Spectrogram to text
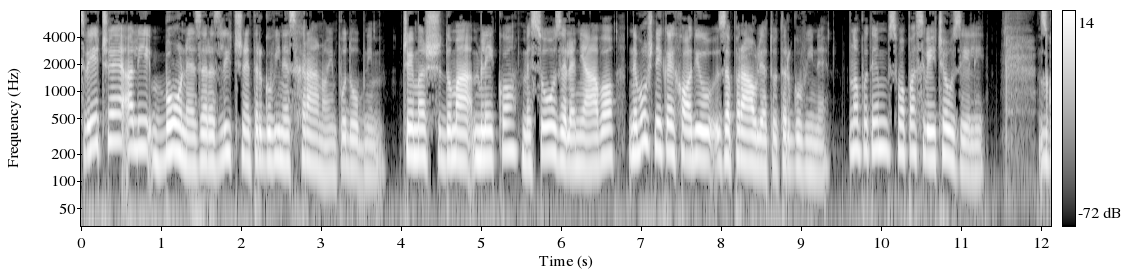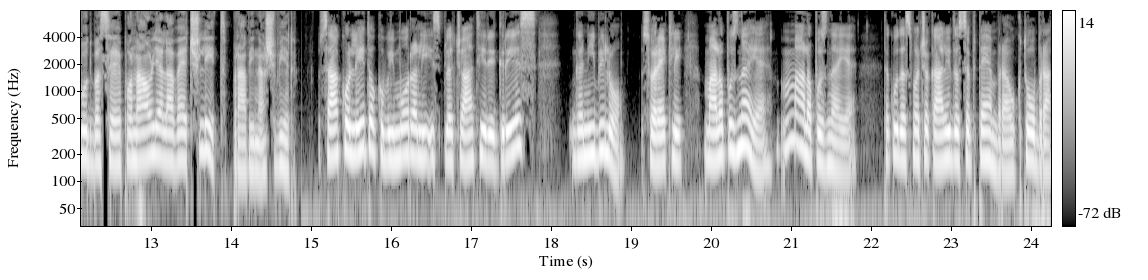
sveče ali bone za različne trgovine s hrano in podobnim. Če imaš doma mleko, meso, zelenjavo, ne boš nekaj hodil zapravljati v trgovine. No, potem smo pa sveče vzeli. Zgodba se je ponavljala več let, pravi naš vir. Vsako leto, ko bi morali izplačati regres, ga ni bilo. So rekli, malo pozneje, malo pozneje tako da smo čakali do septembra, oktobra,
